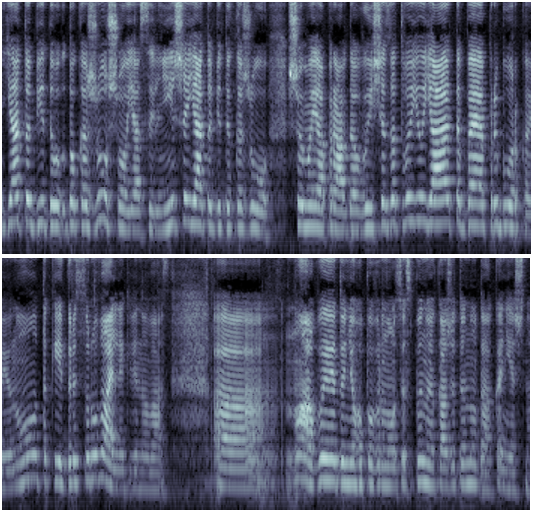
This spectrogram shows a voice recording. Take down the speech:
я тобі докажу, що я сильніше, я тобі докажу, що моя правда вища за твою, я тебе приборкаю. Ну, такий дресирувальник він у вас. А, ну, а ви до нього повернулися спиною і кажете: ну так, да, звісно.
